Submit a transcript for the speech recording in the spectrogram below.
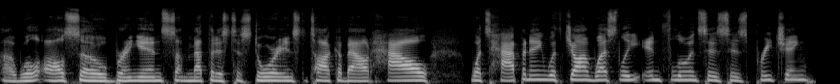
Uh, we'll also bring in some Methodist historians to talk about how what's happening with John Wesley influences his preaching.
